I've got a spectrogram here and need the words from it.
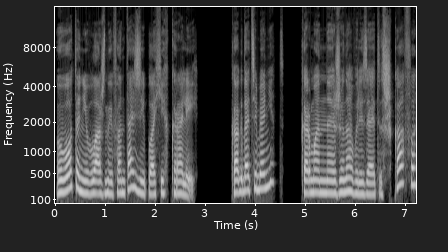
Вот они, влажные фантазии плохих королей. Когда тебя нет, карманная жена вылезает из шкафа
